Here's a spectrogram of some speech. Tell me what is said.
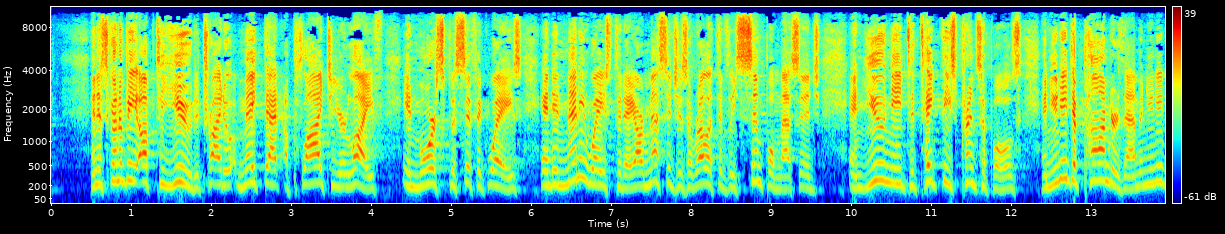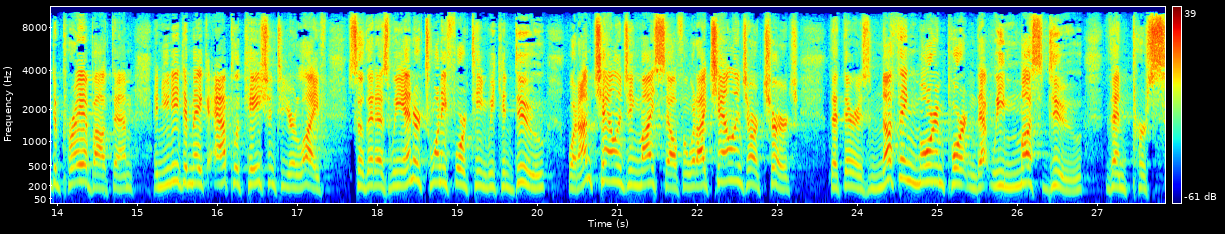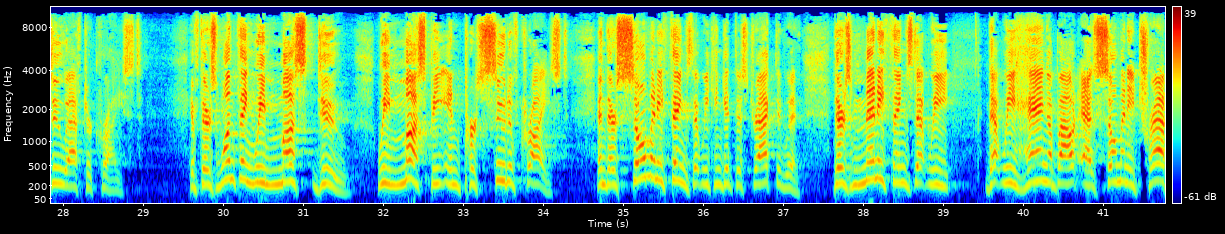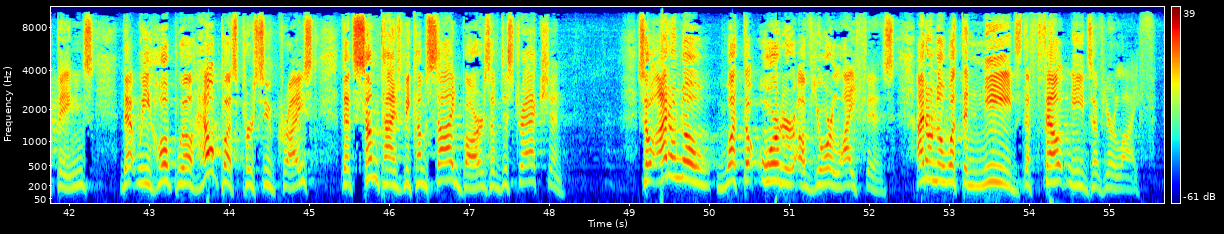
And it's going to be up to you to try to make that apply to your life in more specific ways. And in many ways today, our message is a relatively simple message. And you need to take these principles and you need to ponder them and you need to pray about them and you need to make application to your life so that as we enter 2014, we can do what I'm challenging myself and what I challenge our church that there is nothing more important that we must do than pursue after Christ. If there's one thing we must do, we must be in pursuit of Christ. And there's so many things that we can get distracted with. There's many things that we that we hang about as so many trappings that we hope will help us pursue Christ that sometimes become sidebars of distraction. So I don't know what the order of your life is. I don't know what the needs, the felt needs of your life.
